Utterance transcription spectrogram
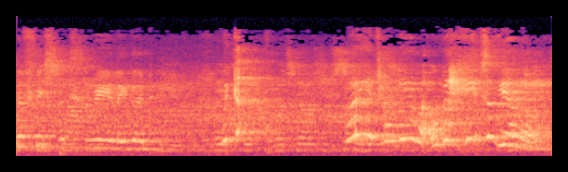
The fish looks really good. We got. What are you talking about? We've got heaps of yellow.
